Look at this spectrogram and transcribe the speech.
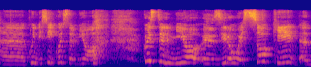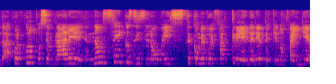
Eh, quindi sì, questo è il mio questo è il mio eh, zero waste. So che eh, a qualcuno può sembrare non sei così zero waste come vuoi far credere perché non fai DIY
